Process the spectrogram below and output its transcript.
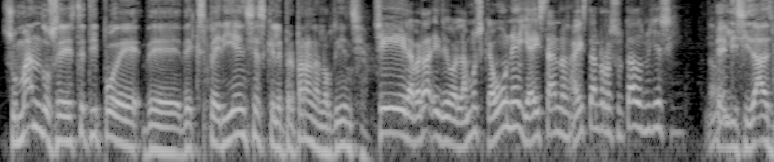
sumándose este tipo de, de- de experiencias que le preparan a la audiencia. Sí, la verdad, y digo, la música une y ahí están los, ahí están los resultados, mi Jessy. ¿no? Felicidades,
